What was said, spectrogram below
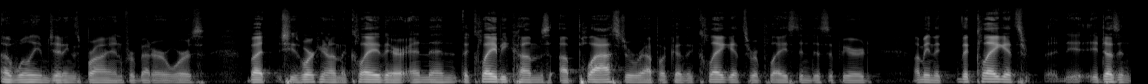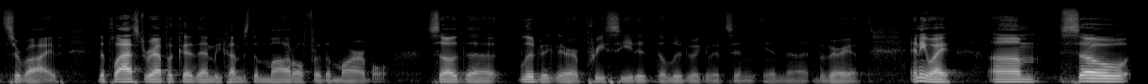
of William Jennings Bryan, for better or worse. But she's working on the clay there, and then the clay becomes a plaster replica. The clay gets replaced and disappeared. I mean, the, the clay gets, it, it doesn't survive. The plaster replica then becomes the model for the marble. So the Ludwig there preceded the Ludwig that's in, in uh, Bavaria. Anyway, um, so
